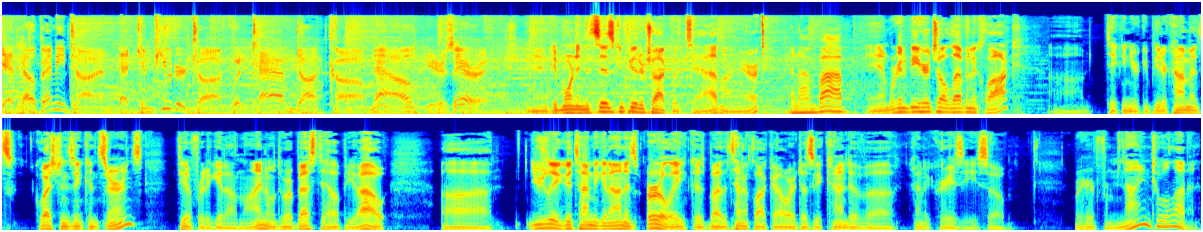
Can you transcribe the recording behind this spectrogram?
get help anytime at Computer Talk with Now, here's Eric. And good morning. This is Computer Talk with Tab. I'm Eric. And I'm Bob. And we're going to be here till 11 o'clock, taking your computer comments, questions, and concerns. Feel free to get online, and we'll do our best to help you out. Uh, usually, a good time to get on is early because by the 10 o'clock hour, it does get kind of uh, kind of crazy. So we're here from 9 to 11.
